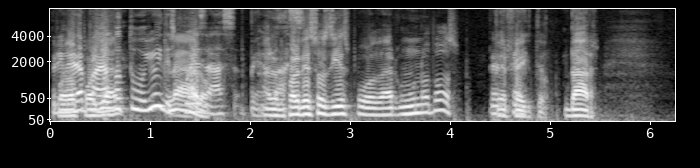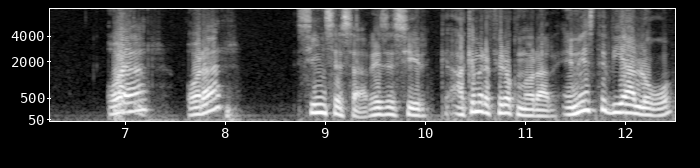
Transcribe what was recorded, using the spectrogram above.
Primero pagas lo tuyo y después Claro. das, pero A lo mejor das. de esos 10 puedo dar uno o dos. Perfecto. Perfecto. Dar. Orar, orar sin cesar. Es decir, ¿a qué me refiero con orar? En este diálogo,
